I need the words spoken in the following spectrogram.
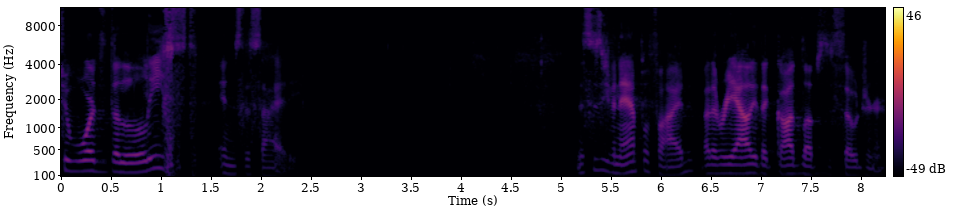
towards the least in society. This is even amplified by the reality that God loves the sojourner.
